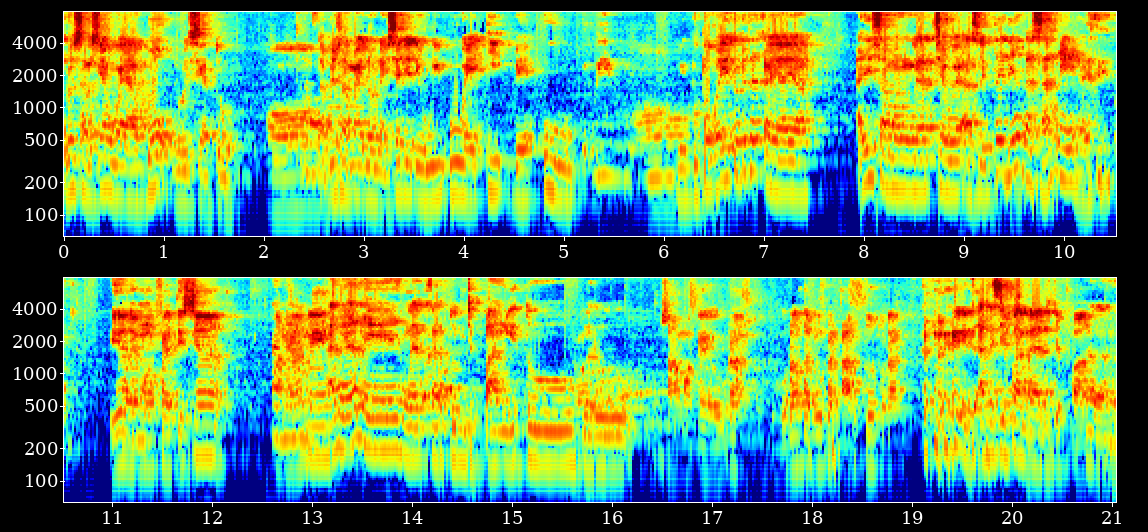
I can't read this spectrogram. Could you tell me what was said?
Terus harusnya weabo nulisnya tuh. Oh. Tapi sama Indonesia jadi wibu W I B U. Wibu. Oh. Wibu pokoknya itu dia kayak yang aja sama ngeliat cewek asli teh dia nggak sange. Iya, emang fetishnya aneh-aneh. Aneh-aneh ngeliat kartun Jepang gitu baru Sama kayak orang. Orang tapi bukan kartun orang. artis Jepang kan. Dari Jepang. Heeh.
